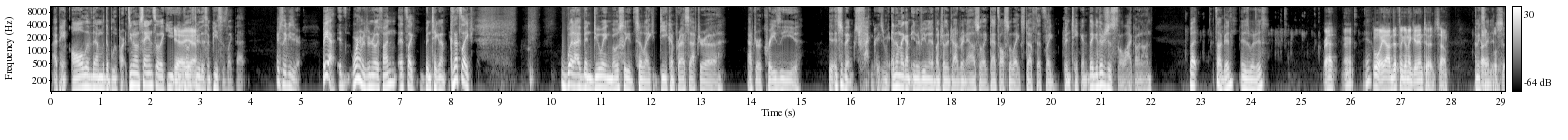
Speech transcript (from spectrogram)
I paint all of them with the blue parts. You know what I'm saying? So like you, Yeah, you go yeah. through this in pieces like that. Makes life easier. But yeah, Warhammer's been really fun. It's like been taken up because that's like what I've been doing mostly to like decompress after a after a crazy it's just been fucking crazy for me. And then like I'm interviewing in a bunch of other jobs right now, so like that's also like stuff that's like been taken. Like there's just a lot going on, but it's all good. It is what it is. Rad. All right. Yeah. Cool. Yeah, I'm definitely going to get into it. So I'm but excited. we'll see.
